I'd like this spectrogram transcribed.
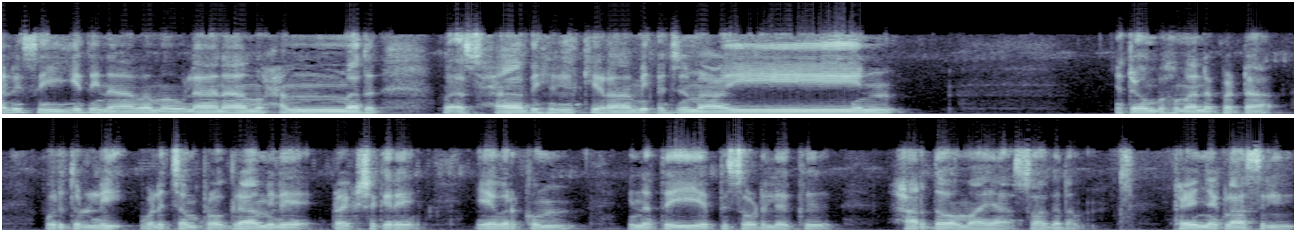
آل سيدنا ومولانا محمد وأصحابه الكرام أجمعين. ഏറ്റവും ബഹുമാനപ്പെട്ട ഒരു തുള്ളി വെളിച്ചം പ്രോഗ്രാമിലെ പ്രേക്ഷകരെ ഏവർക്കും ഇന്നത്തെ ഈ എപ്പിസോഡിലേക്ക് ഹാർദവമായ സ്വാഗതം. കഴിഞ്ഞ ക്ലാസ്സിൽ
